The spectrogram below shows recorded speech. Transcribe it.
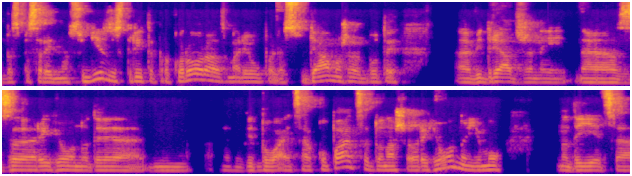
безпосередньо в суді зустріти прокурора з Маріуполя. Суддя може бути е, відряджений е, з регіону, де відбувається окупація, до нашого регіону. Йому надається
